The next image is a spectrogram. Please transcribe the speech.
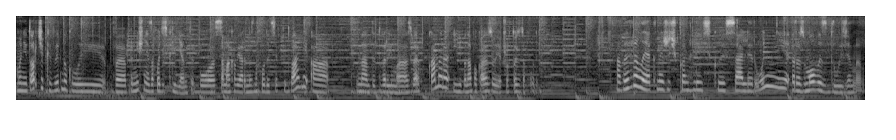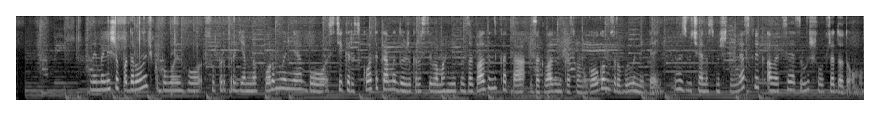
моніторчики видно, коли в приміщення заходять клієнти, бо сама кав'ярня знаходиться в підвалі, а над дверима зверху камера, і вона показує, якщо хтось заходить. А виграла я книжечку англійської Салі Рунні Розмови з друзями. Наймиліше подаруночку було його суперприємне оформлення, бо стікери з котиками, дуже красива магнітна закладинка та закладинка з Ван зробили мій день. Ну, звичайно, смачний несквік, але це я залишила вже додому.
